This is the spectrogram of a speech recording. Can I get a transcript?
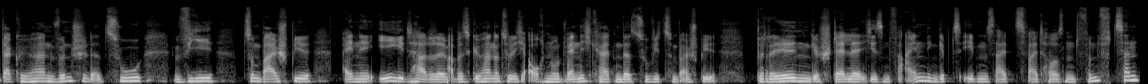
Da gehören Wünsche dazu, wie zum Beispiel eine E-Gitarre. Aber es gehören natürlich auch Notwendigkeiten dazu, wie zum Beispiel Brillengestelle. Diesen Verein, den gibt es eben seit 2015.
